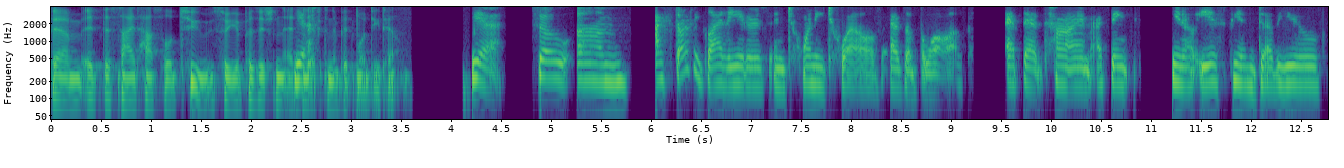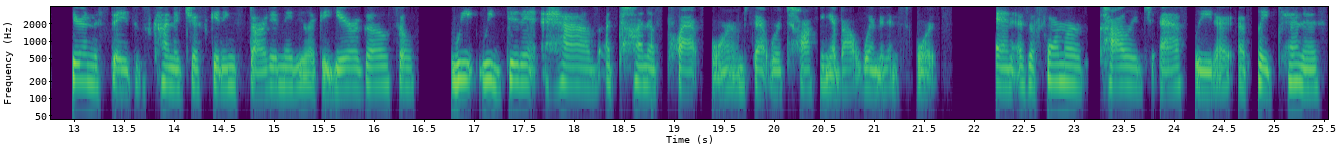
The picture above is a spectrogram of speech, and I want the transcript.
um, it, the side hustle to? So your position at yeah. Lyft in a bit more detail. Yeah. So um, I started Gladiators in 2012 as a blog. At that time, I think, you know, ESPNW here in the States it was kind of just getting started maybe like a year ago. So we we didn't have a ton of platforms that were talking about women in sports. And as a former college athlete, I, I played tennis.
